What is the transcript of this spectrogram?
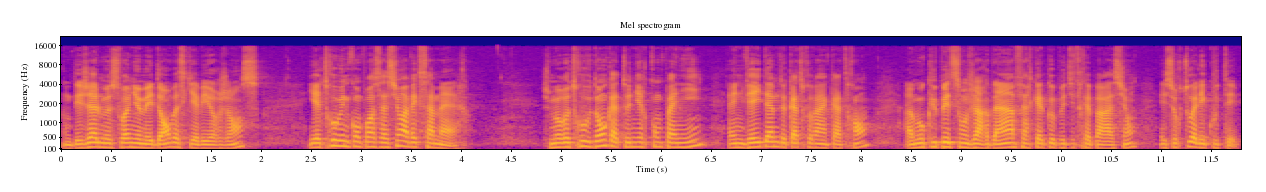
Donc déjà, elle me soigne mes dents parce qu'il y avait urgence et elle trouve une compensation avec sa mère. Je me retrouve donc à tenir compagnie à une vieille dame de 84 ans, à m'occuper de son jardin, à faire quelques petites réparations et surtout à l'écouter.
